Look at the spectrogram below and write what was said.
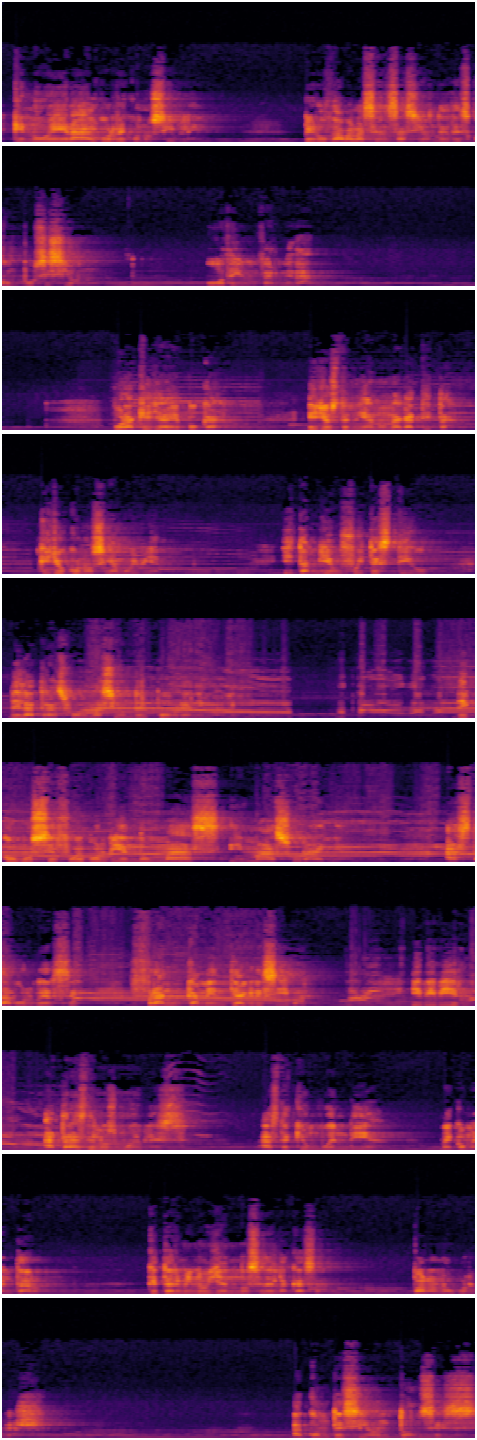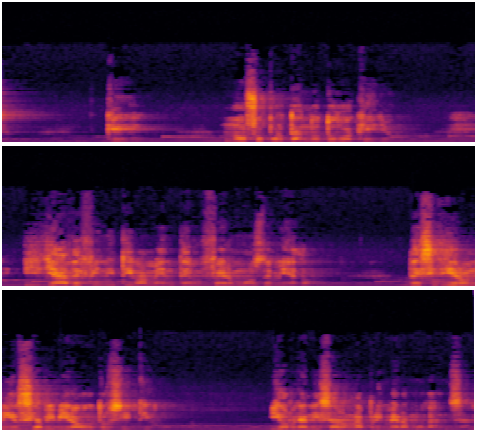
que no era algo reconocible, pero daba la sensación de descomposición o de enfermedad. Por aquella época, ellos tenían una gatita que yo conocía muy bien. Y también fui testigo de la transformación del pobre animal, de cómo se fue volviendo más y más huraña, hasta volverse francamente agresiva y vivir atrás de los muebles, hasta que un buen día me comentaron que terminó yéndose de la casa para no volver. Aconteció entonces que, no soportando todo aquello, y ya definitivamente enfermos de miedo, decidieron irse a vivir a otro sitio y organizaron la primera mudanza.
